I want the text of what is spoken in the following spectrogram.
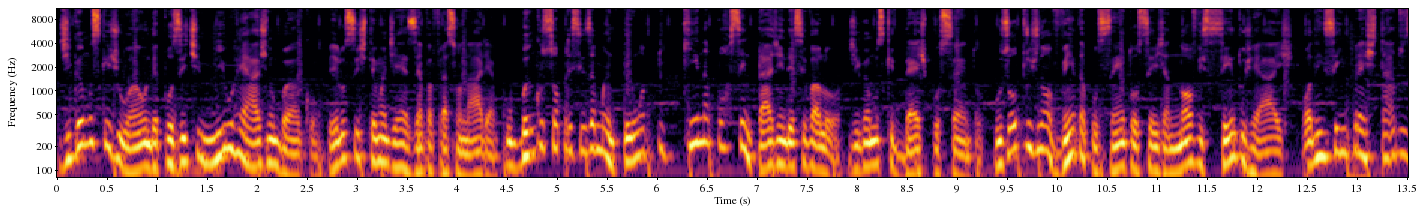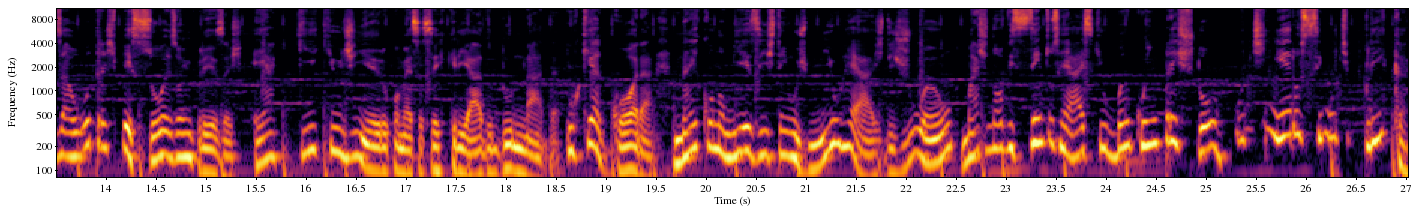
Digamos que João deposite mil reais no banco. Pelo sistema de reserva fracionária, o banco só precisa manter uma pequena porcentagem desse valor, digamos que 10%. Os outros 90%, ou seja, 900 reais, podem ser emprestados a outras pessoas ou empresas. É aqui que o dinheiro começa a ser criado do nada. Porque agora, na economia economia existem os mil reais de João mais 900 reais que o banco emprestou. O dinheiro se multiplica.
